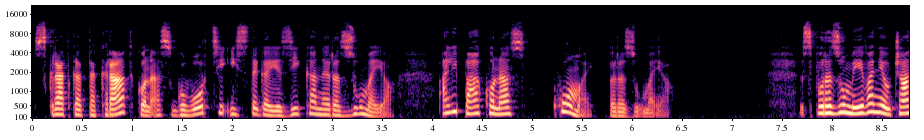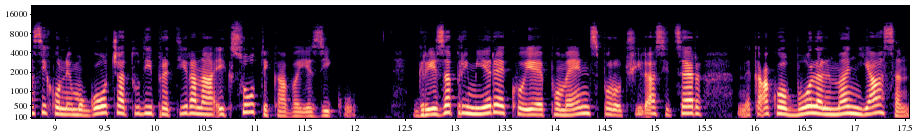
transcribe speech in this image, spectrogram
Skratka, takrat, ko nas govorci istega jezika ne razumejo ali pa ko nas komaj razumejo. Sporazumevanje včasih onemogoča tudi pretirana eksotika v jeziku. Gre za primere, ko je pomen sporočila sicer nekako bolj ali manj jasen,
